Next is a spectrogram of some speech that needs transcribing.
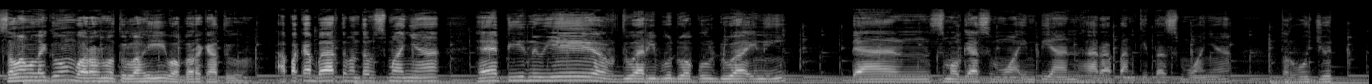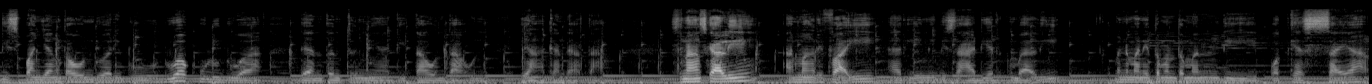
Assalamualaikum warahmatullahi wabarakatuh. Apa kabar teman-teman semuanya? Happy New Year 2022 ini. Dan semoga semua impian harapan kita semuanya Terwujud di sepanjang tahun 2022 Dan tentunya di tahun-tahun yang akan datang. Senang sekali Amang Rifai hari ini bisa hadir kembali menemani teman-teman di podcast saya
